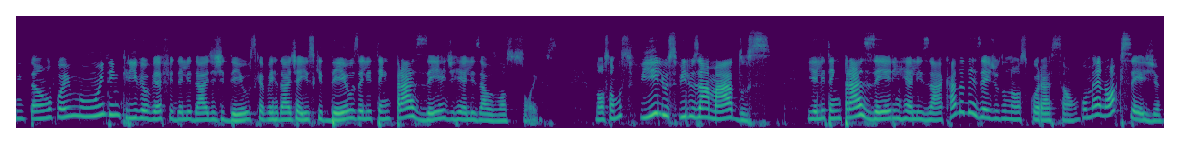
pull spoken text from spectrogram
Então foi muito incrível ver a fidelidade de Deus, que a verdade é isso, que Deus ele tem prazer de realizar os nossos sonhos. Nós somos filhos, filhos amados, e ele tem prazer em realizar cada desejo do nosso coração, por menor que seja.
